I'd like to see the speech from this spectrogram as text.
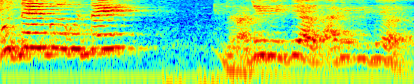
गुड नाईट बोल गुड नाईट आम्ही बिझी आहोत आम्ही बिझी आहोत.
